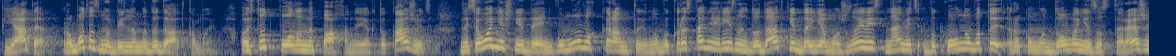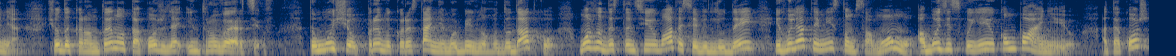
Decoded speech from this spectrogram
П'яте робота з мобільними додатками. Ось тут поле не пахане, як то кажуть. На сьогоднішній день в умовах карантину використання різних додатків дає можливість навіть виконувати рекомендовані застереження щодо карантину також для інтровертів. Тому що при використанні мобільного додатку можна дистанціюватися від людей і гуляти містом самому або зі своєю компанією, а також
